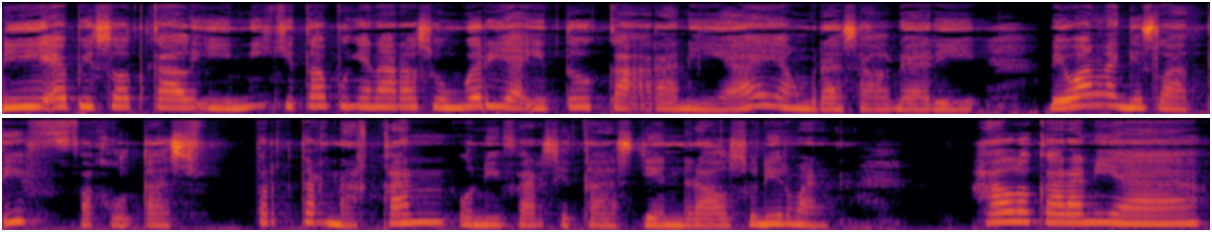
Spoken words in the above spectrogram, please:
Di episode kali ini kita punya narasumber yaitu Kak Rania yang berasal dari Dewan Legislatif Fakultas Peternakan Universitas Jenderal Sudirman. Halo Kak Rania.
